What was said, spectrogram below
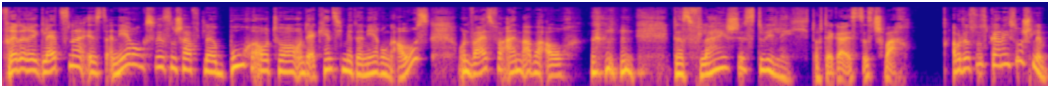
Frederik Letzner ist Ernährungswissenschaftler, Buchautor und er kennt sich mit Ernährung aus und weiß vor allem aber auch, das Fleisch ist willig, doch der Geist ist schwach. Aber das ist gar nicht so schlimm.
